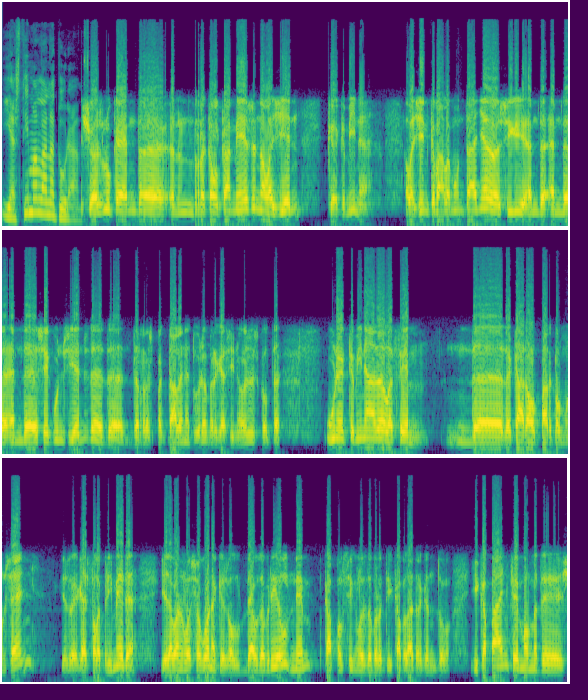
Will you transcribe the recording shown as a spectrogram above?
i estimen la natura. Això és el que hem de recalcar més en la gent que camina. A la gent que va a la muntanya o sigui, hem, de, hem, de, hem de ser conscients de, de, de respectar la natura, perquè si no, escolta, una caminada la fem de, de cara al Parc del Montseny, que és aquesta la primera, i llavors la segona, que és el 10 d'abril, anem cap als cingles de Bertí, cap a l'altre cantó. I cap any fem el mateix,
